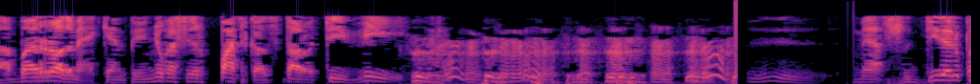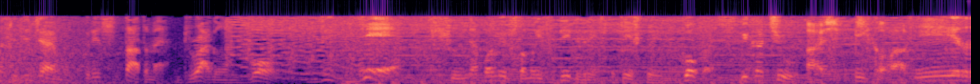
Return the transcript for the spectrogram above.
Dabar rodome, Kempiniukas ir Patrikas daro TV. Mes su dideliu pasididžiavimu pristatome Dragon Ball Z. Yeah! Su nepamirštamais didvyriais tokiais kaip Gokas, Pikachu, aš Pikolas Ir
